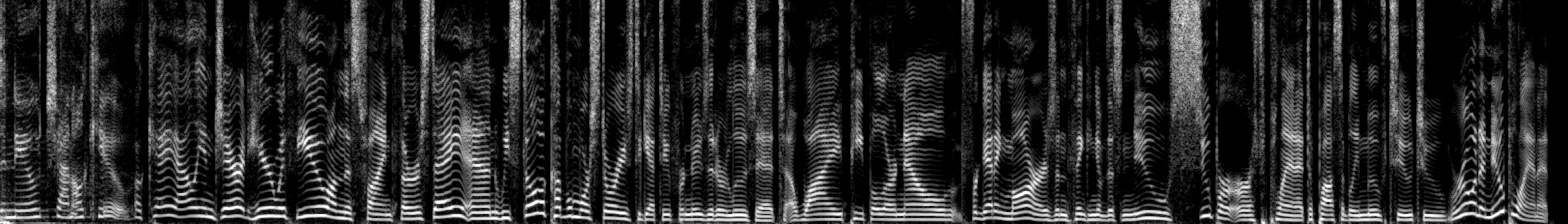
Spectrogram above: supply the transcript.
The new Channel Q. Okay, Allie and Jarrett here with you on this fine Thursday, and we still have a couple more stories to get to for News It or Lose It. Uh, why people are now forgetting Mars and thinking of this new super Earth planet to possibly move to to ruin a new planet.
